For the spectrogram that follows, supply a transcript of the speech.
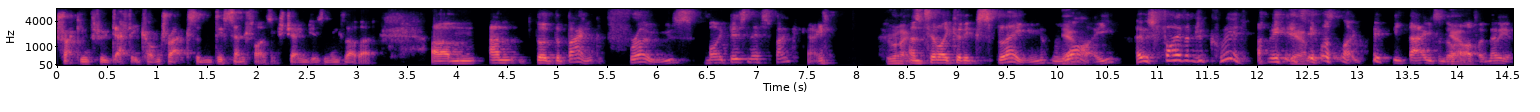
tracking through DeFi contracts and decentralized exchanges and things like that. Um, and the, the bank froze my business bank account right. until I could explain yeah. why. It was 500 quid. I mean, yeah. it wasn't like 50,000 or yeah. half a million.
